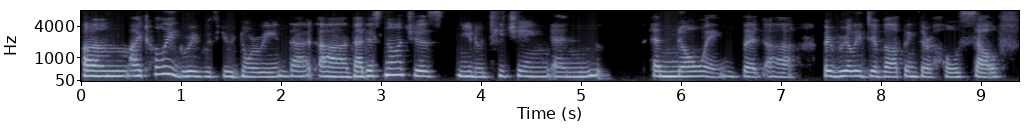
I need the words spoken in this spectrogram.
Um, I totally agree with you, Noreen, that uh, that it's not just you know teaching and and knowing, but uh, but really developing their whole self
